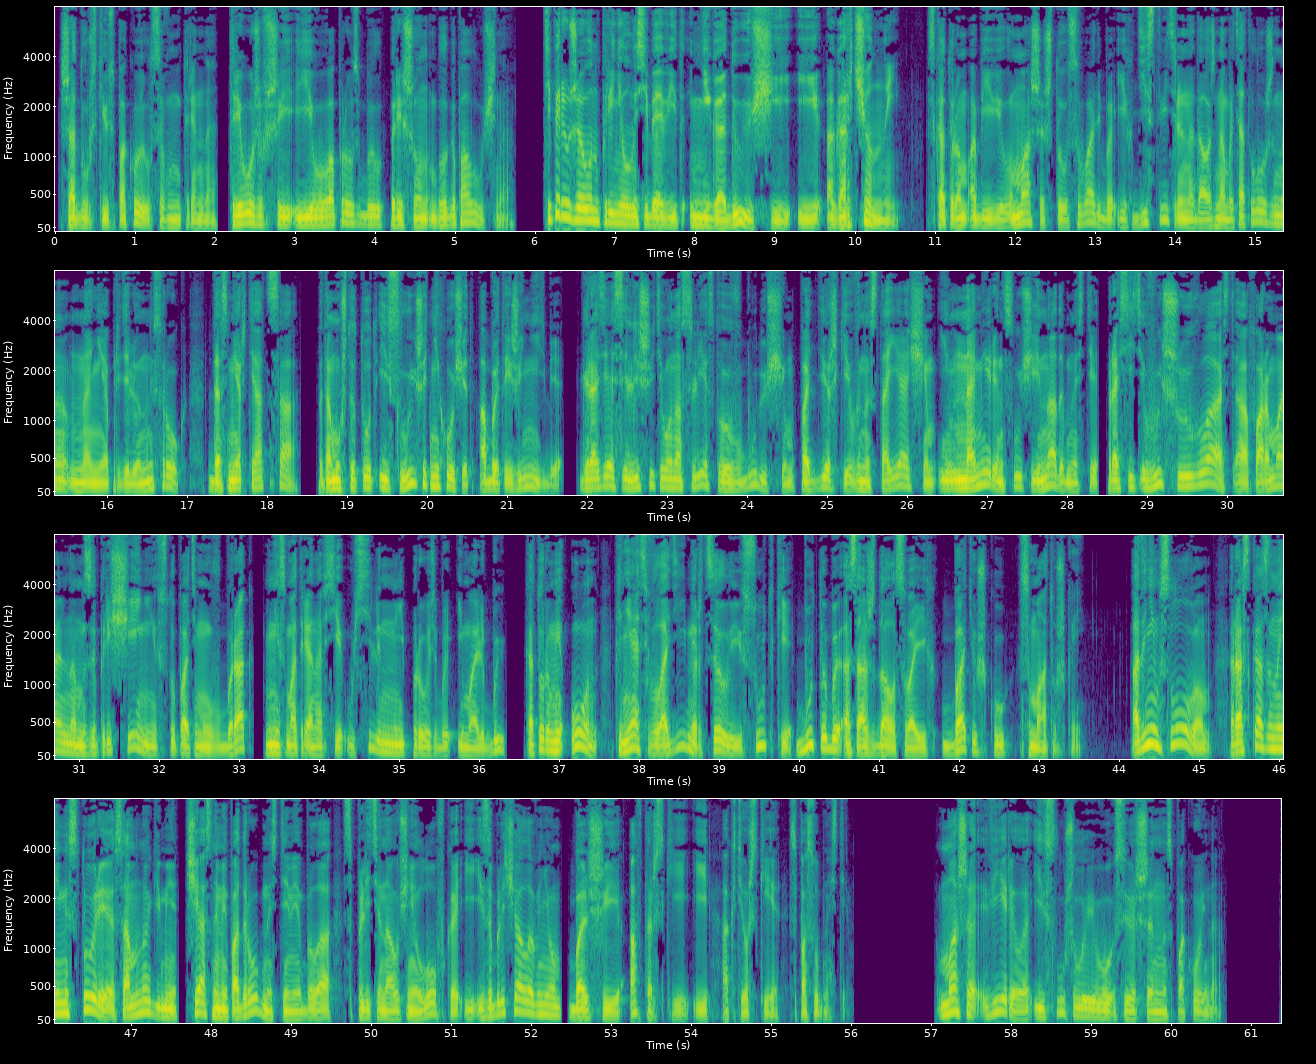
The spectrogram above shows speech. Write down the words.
Шадурский успокоился внутренно. Тревоживший его вопрос был решен благополучно. Теперь уже он принял на себя вид негодующий и огорченный с которым объявил Маше, что свадьба их действительно должна быть отложена на неопределенный срок, до смерти отца, потому что тот и слышать не хочет об этой женитьбе, грозясь лишить его наследства в будущем, поддержки в настоящем и намерен в случае надобности просить высшую власть о формальном запрещении вступать ему в брак, несмотря на все усиленные просьбы и мольбы которыми он, князь Владимир, целые сутки будто бы осаждал своих батюшку с матушкой. Одним словом, рассказанная им история со многими частными подробностями была сплетена очень ловко и изобличала в нем большие авторские и актерские способности. Маша верила и слушала его совершенно спокойно.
